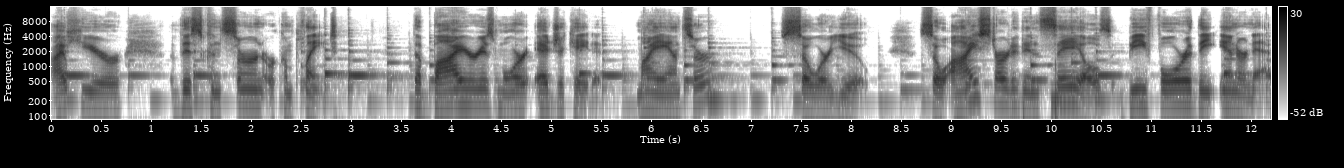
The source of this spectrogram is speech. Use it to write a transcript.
I hear this concern or complaint the buyer is more educated. My answer so are you. So I started in sales before the internet.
